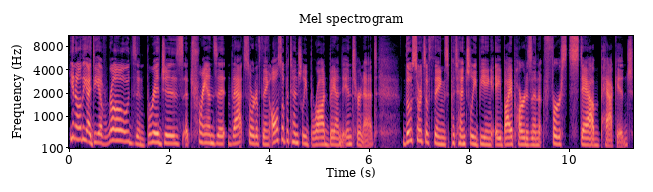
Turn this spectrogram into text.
You know, the idea of roads and bridges, uh, transit, that sort of thing, also potentially broadband internet. Those sorts of things potentially being a bipartisan first stab package.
